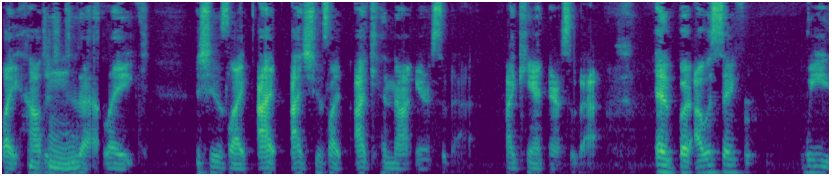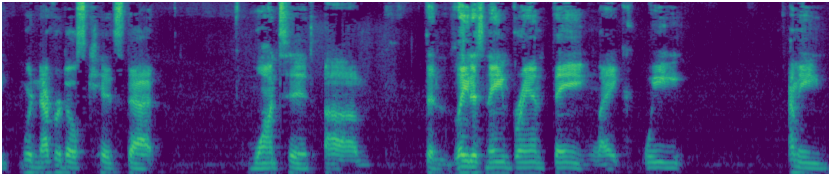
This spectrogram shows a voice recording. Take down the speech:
Like, how did you do Mhm. that? Like, and she was like, I, I, she was like, I cannot answer that. I can't answer that. And, but I would say for, we were never those kids that wanted um, the latest name brand thing. Like, we, I mean,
